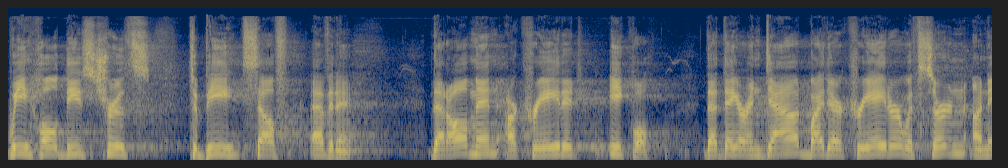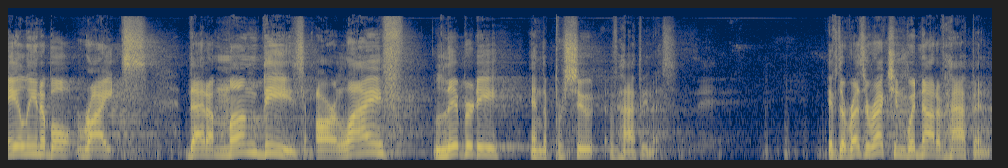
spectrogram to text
We hold these truths to be self evident that all men are created equal, that they are endowed by their Creator with certain unalienable rights, that among these are life, liberty, and the pursuit of happiness. If the resurrection would not have happened,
